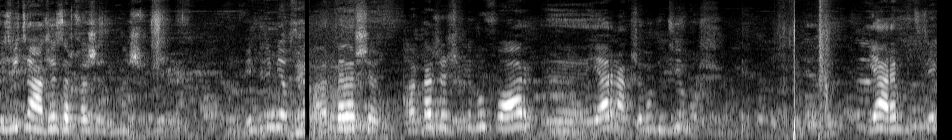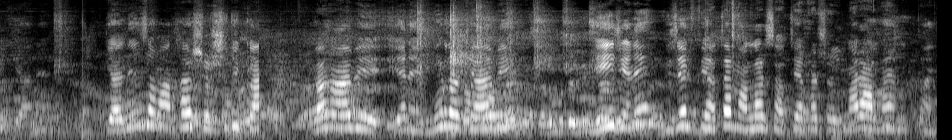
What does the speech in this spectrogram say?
Biz bir tane alacağız arkadaşlar bundan şimdi. İndirim yapsın. Arkadaşlar, arkadaşlar şimdi bu fuar e, yarın akşama bitiyormuş. E, yarın bitecek yani. Geldiğiniz zaman arkadaşlar şu dükkan Bak abi yani buradaki abi iyicene güzel fiyata mallar satıyor arkadaşlar. Bunları almayı unutmayın.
